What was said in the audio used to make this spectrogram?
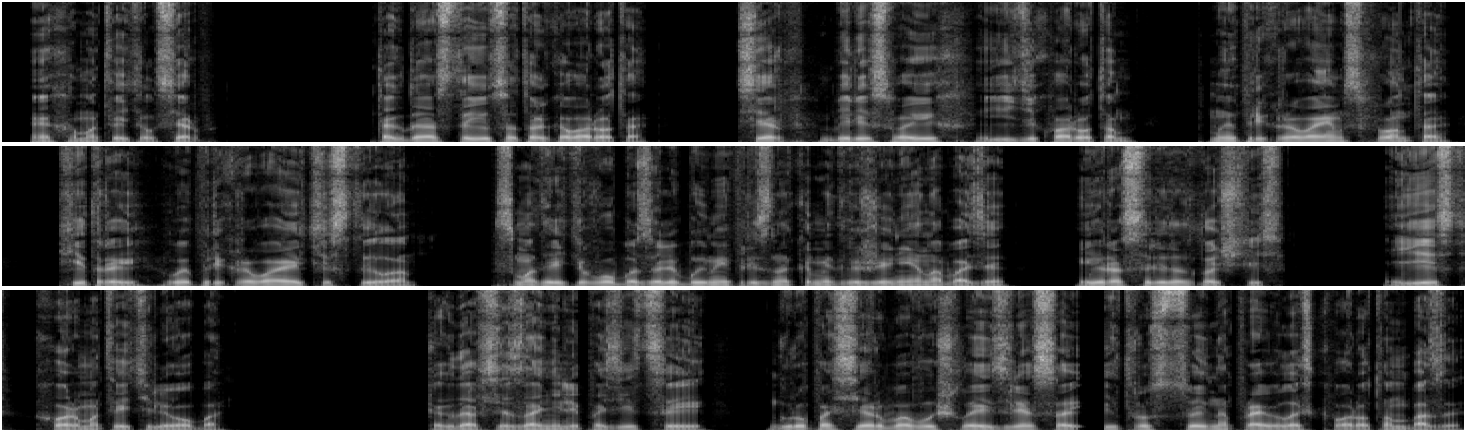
— эхом ответил серб. «Тогда остаются только ворота. Серб, бери своих и иди к воротам. Мы прикрываем с фронта. Хитрый, вы прикрываете с тыла. Смотрите в оба за любыми признаками движения на базе. И рассредоточьтесь». «Есть», — хором ответили оба. Когда все заняли позиции, группа серба вышла из леса и трусцой направилась к воротам базы.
